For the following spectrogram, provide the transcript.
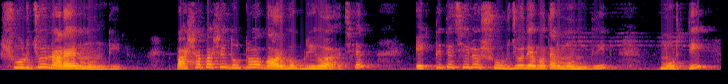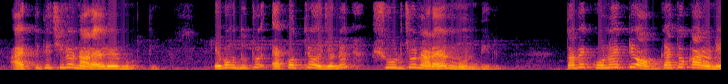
সূর্য নারায়ণ মন্দির। পাশাপাশি দুটো গর্ভগৃহ আছে, একটিতে ছিল সূর্য দেবতার মন্দির মূর্তি, আর একটিতে ছিল নারায়ণের মূর্তি। এবং দুটো একত্রে ওই জন্য সূর্য নারায়ণ মন্দির। তবে কোনো একটি অজ্ঞাত কারণে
